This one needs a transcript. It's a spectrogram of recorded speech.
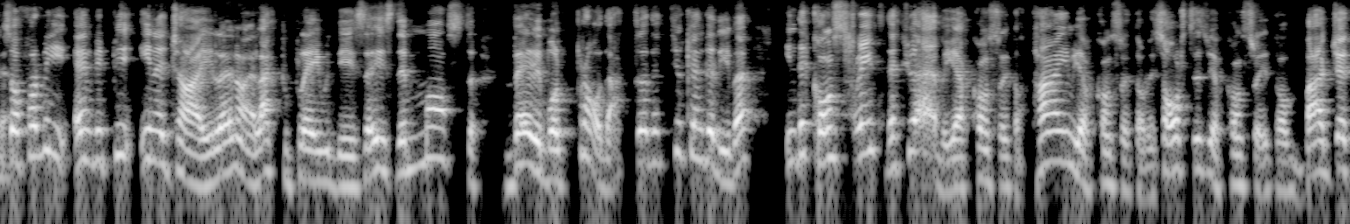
Yeah. So for me, MVP in Agile, you know, I like to play with this, is the most valuable product that you can deliver in the constraint that you have. You have constraint of time, you have constraint of resources, you have constraint of budget,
